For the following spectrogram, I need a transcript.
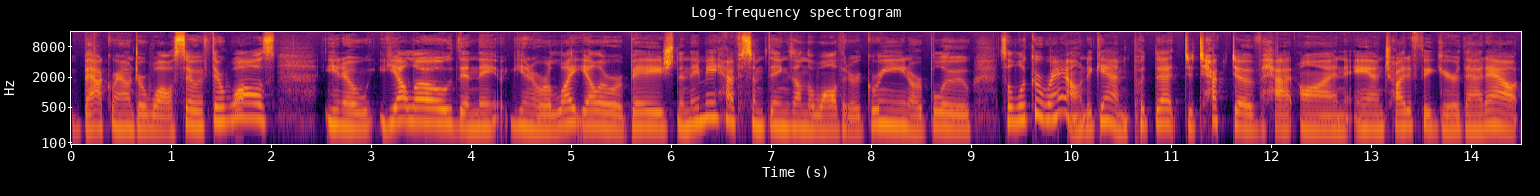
background or wall. So if their walls you know, yellow, then they, you know, or light yellow or beige, then they may have some things on the wall that are green or blue. So look around again, put that detective hat on and try to figure that out.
